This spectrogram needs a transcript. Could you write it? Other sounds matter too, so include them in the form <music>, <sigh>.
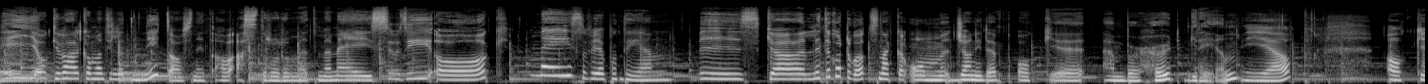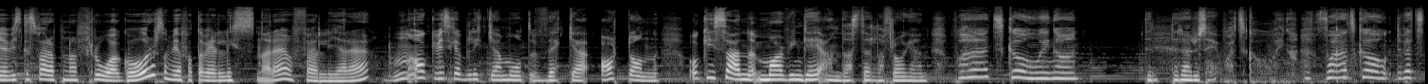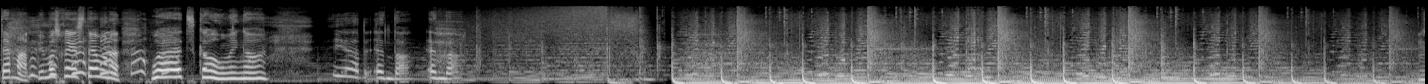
Hej och välkommen till ett nytt avsnitt av Astrorummet med mig Susie och mig Sofia Pontén. Vi ska lite kort och gott snacka om Johnny Depp och eh, Amber Heard-grejen. Japp. Och eh, vi ska svara på några frågor som vi har fått av er lyssnare och följare. Mm, och vi ska blicka mot vecka 18 och i sann Marvin Gaye-anda ställa frågan What's going on? Det, det där du säger, what's going on? What's going Du vet stämman, vi måste sjunga stämman nu. What's going on? Ja, ända, ända.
